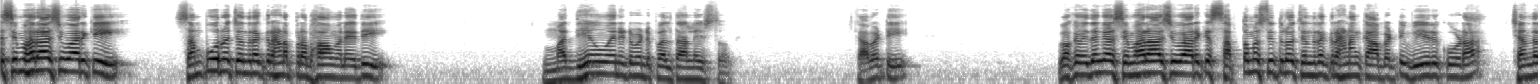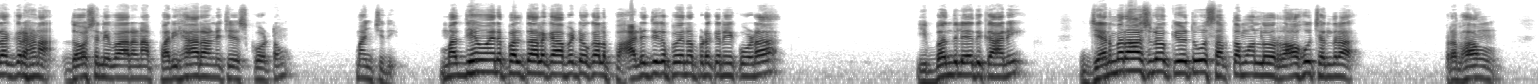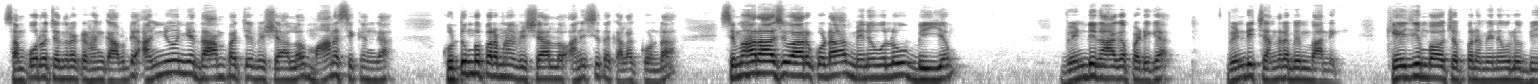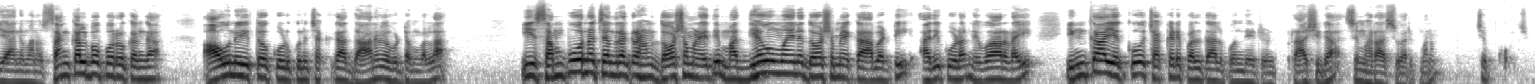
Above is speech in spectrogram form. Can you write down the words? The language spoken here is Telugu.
సింహరాశి వారికి సంపూర్ణ చంద్రగ్రహణ ప్రభావం అనేది మధ్యమైనటువంటి ఫలితాలను ఇస్తుంది. కాబట్టి ఒక విధంగా సింహరాశి వారికి సప్తమ స్థితిలో చంద్రగ్రహణం కాబట్టి వీరు కూడా చంద్రగ్రహణ దోష నివారణ పరిహారాన్ని చేసుకోవటం మంచిది. మధ్యమైన ఫలితాలు కాబట్టి ఒకవేళ పాటించకపోయినప్పటికీ కూడా ఇబ్బంది లేదు కానీ జన్మరాశిలో కేతువు సప్తమంలో రాహు చంద్ర ప్రభావం సంపూర్ణ చంద్రగ్రహణం కాబట్టి అన్యోన్య దాంపత్య విషయాల్లో మానసికంగా కుటుంబపరమైన విషయాల్లో అనిశ్చిత కలగకుండా సింహరాశి వారు కూడా మెనువులు బియ్యం వెండి నాగపడిగ వెండి చంద్రబింబాన్ని కేజీంబావు చొప్పున మెనువులు బియ్యాన్ని మనం సంకల్పపూర్వకంగా ఆవు నెయ్యితో కూడుకుని చక్కగా దానం ఇవ్వటం వల్ల ఈ సంపూర్ణ చంద్రగ్రహణ దోషం అనేది మధ్యమమైన దోషమే కాబట్టి అది కూడా నివారణ అయి ఇంకా ఎక్కువ చక్కటి ఫలితాలు పొందేటువంటి రాశిగా సింహరాశి వారికి మనం చెప్పుకోవచ్చు.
